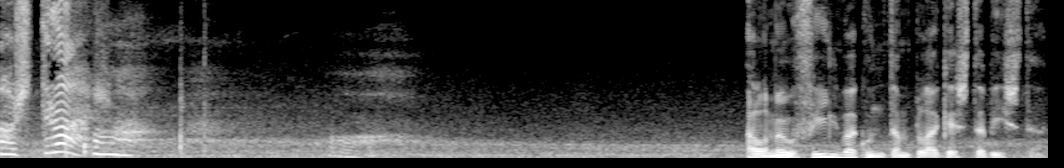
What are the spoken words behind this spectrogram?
Ostres! El meu fill va contemplar aquesta vista.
